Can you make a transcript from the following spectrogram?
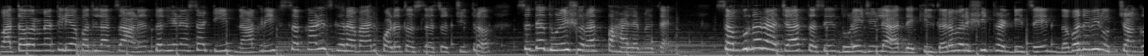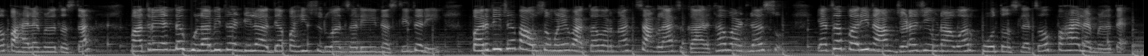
वातावरणातील या बदलाचा आनंद घेण्यासाठी नागरिक सकाळीच घराबाहेर पडत असल्याचं चित्र सध्या धुळे शहरात पाहायला मिळत आहे संपूर्ण राज्यात तसेच धुळे जिल्ह्यात देखील दरवर्षी थंडीचे नवनवीन उच्चांक पाहायला मिळत असतात. मात्र यंदा गुलाबी थंडीला अद्यापही सुरुवात झालेली नसली तरी परतीच्या पावसामुळे वातावरणात चांगलाच गारठा वाढला असून याचा परिणाम जनजीवनावर होत असल्याचं पाहायला मिळत आहे.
